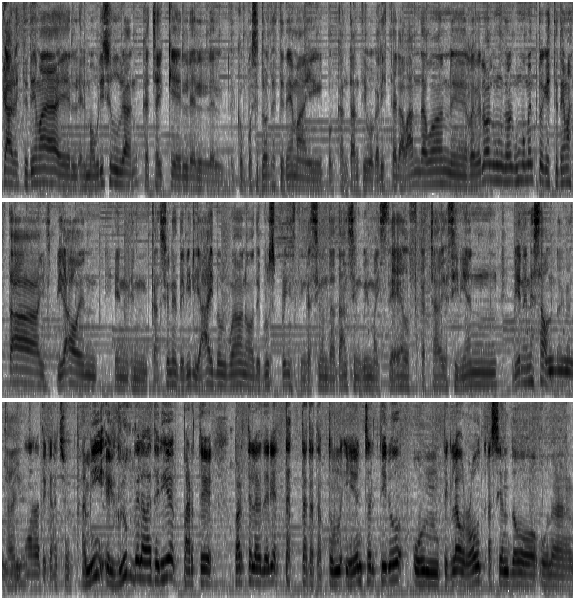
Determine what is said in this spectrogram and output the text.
Claro, este tema, el, Mauricio Durán, ¿cachai? Que el, el, compositor de este tema y cantante y vocalista de la banda, weón, eh, reveló en algún, momento que este tema está inspirado en canciones de Billy Idol, weón, o de Bruce Springsteen, así onda Dancing With Myself, ¿cachai? Así bien, bien en esa onda, ¿cachai? Ah, te cacho. A mí el grupo de la batería parte, parte de la batería, ta, ta, ta, y entra el tiro un teclado Rode haciendo una,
